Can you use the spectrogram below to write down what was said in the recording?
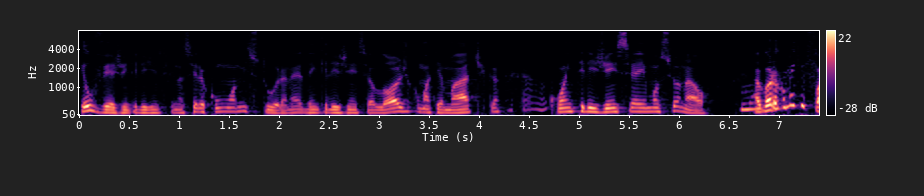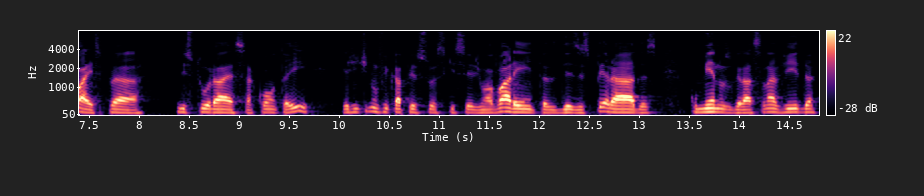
eu vejo a inteligência financeira como uma mistura, né, da inteligência lógico-matemática com a inteligência emocional. Muito. Agora, como é que faz para misturar essa conta aí e a gente não ficar pessoas que sejam avarentas, desesperadas, com menos graça na vida?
